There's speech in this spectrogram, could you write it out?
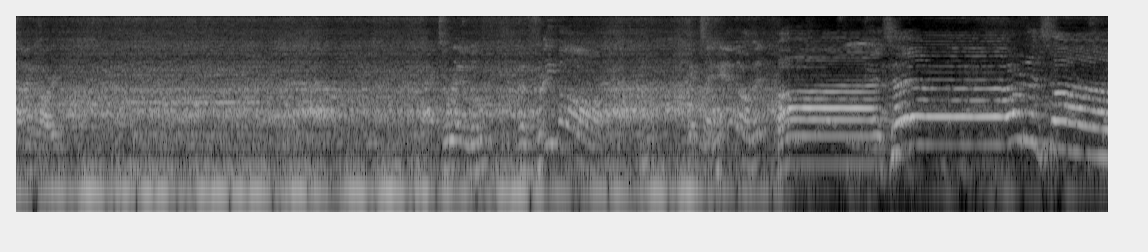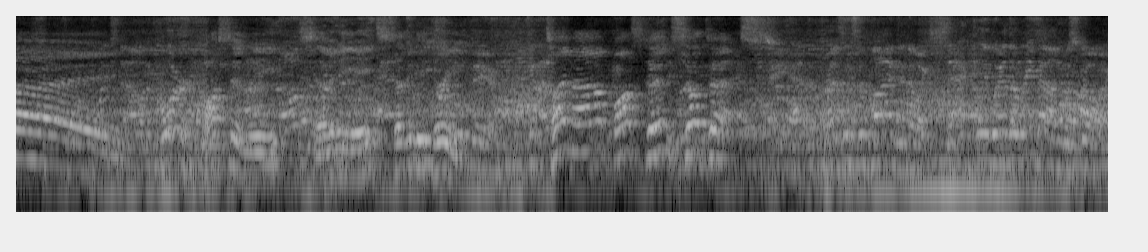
Side Hart. Back to Randle. The three 78-73. Timeout, Boston Celtics. They had the presence of mind to know exactly where the rebound was going.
